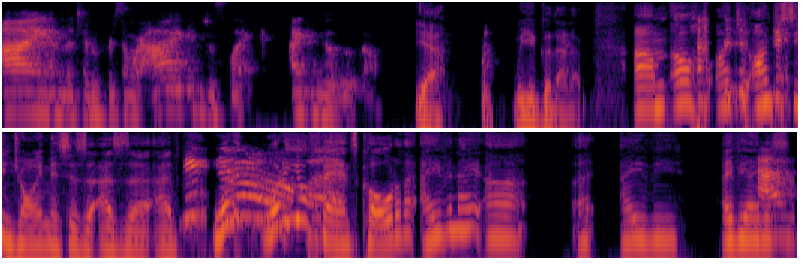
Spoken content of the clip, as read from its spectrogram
I am the type of person where I can just like I can go go go. Yeah. Well, you're good at it. Um, oh, I I'm just enjoying this as a, as a, as what what are your fans called? Are they avina uh, uh avi aviators? Avatar.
